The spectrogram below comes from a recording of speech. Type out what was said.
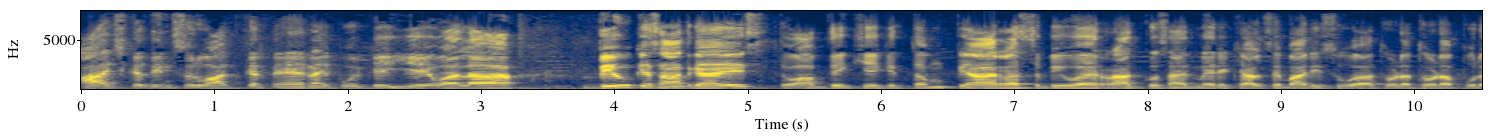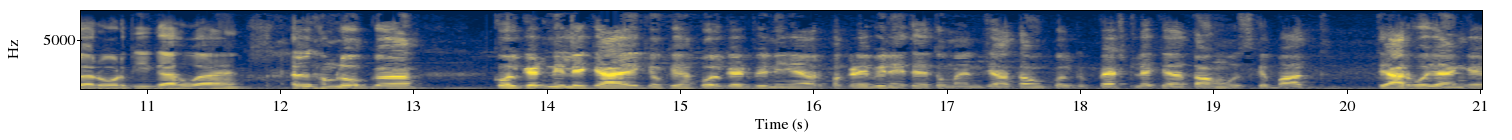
आज का दिन शुरुआत करते हैं रायपुर के ये वाला व्यू के साथ गाइस तो आप देखिए कितना प्यारा सा व्यू है। रात को शायद मेरे ख्याल से बारिश हुआ थोड़ा थोड़ा पूरा रोड भीगा हुआ है। कल हम लोग कोलगेट नहीं लेके आए क्योंकि यहाँ कोलगेट भी नहीं है और पकड़े भी नहीं थे तो मैं जाता हूँ, कोलगेट पेस्ट लेके आता हूँ, उसके बाद तैयार हो जाएँगे।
